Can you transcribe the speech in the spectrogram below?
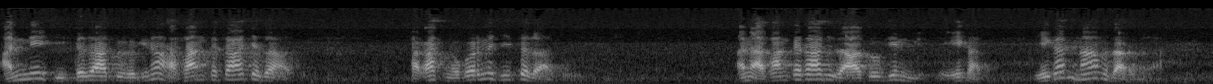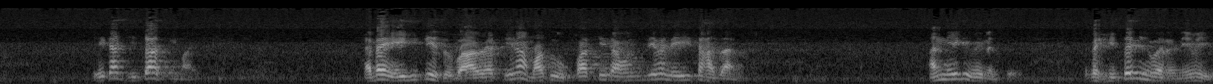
අන්නේ චිත්ත ධාතුව කියන අසංකතාච ධාතු. සකස් නොකරන චිත්ත ධාතුව. අන අසංකතාච ධාතුව කියන්නේ ඒකත්. ඒකත් නාම ධර්මයක්. ඒකත් හිතක්මයි. හැබැයි ඒ හිතේ ස්වභාවයක් තියෙනවා මතු උප්පත්තියට අවශ්‍ය දේවල් ඒ හිත හදන්නේ. අන්න ඒක වෙනස. හැබැයි හිත නිවන නෙවෙයි.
